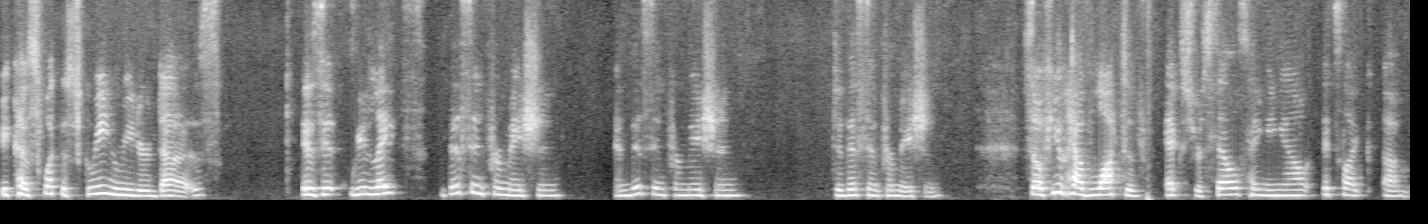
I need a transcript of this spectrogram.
Because what the screen reader does is it relates this information and this information to this information. So if you have lots of extra cells hanging out, it's like um,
